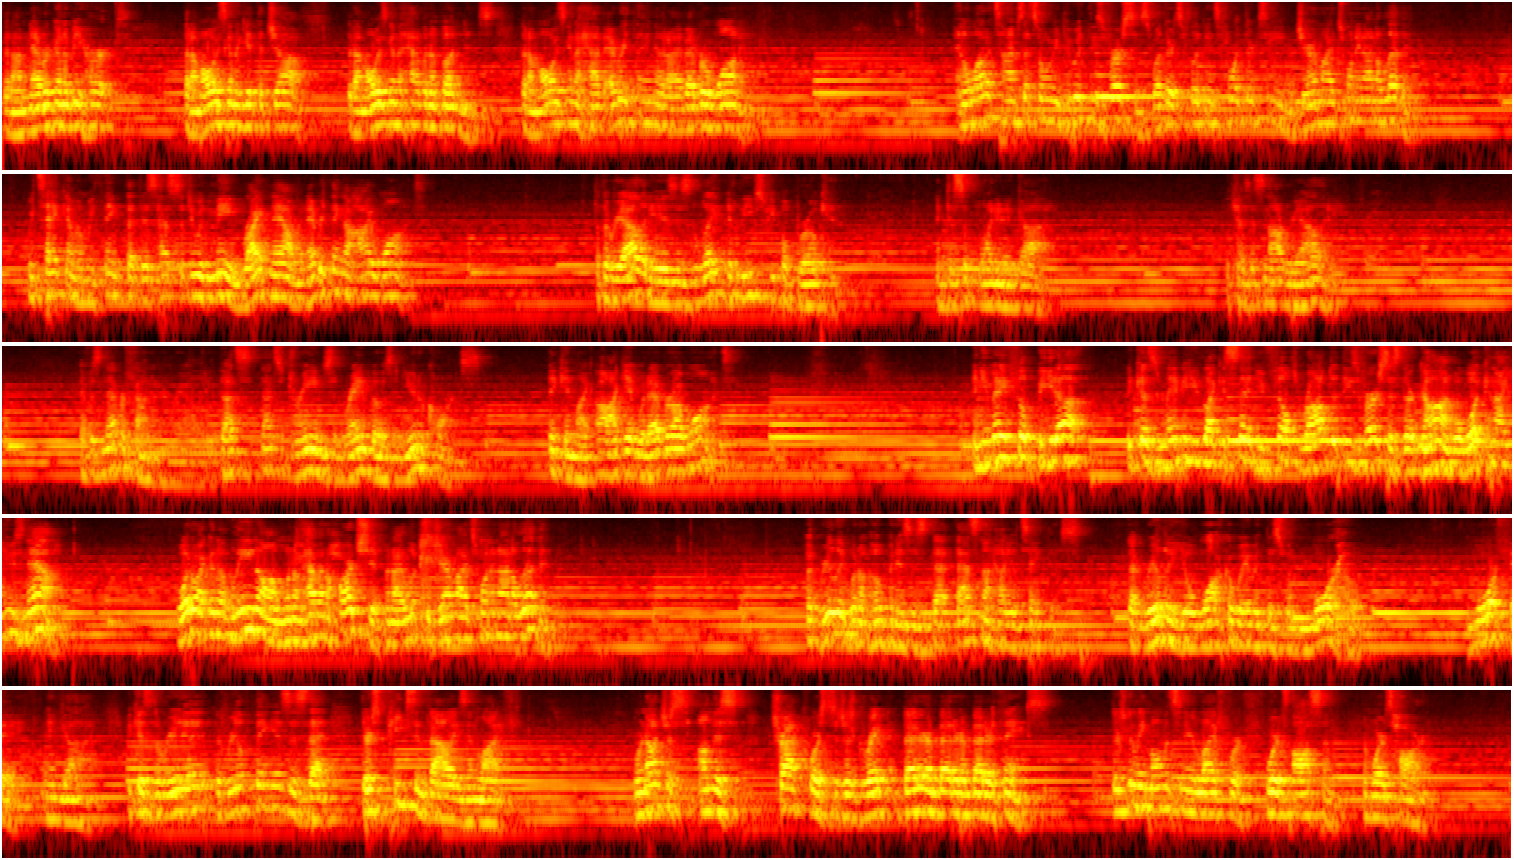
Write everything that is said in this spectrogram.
that I'm never going to be hurt, that I'm always going to get the job, that I'm always going to have an abundance, that I'm always going to have everything that I've ever wanted. And a lot of times that's what we do with these verses, whether it's Philippians 4:13 or Jeremiah 29:11. We take them and we think that this has to do with me right now and everything that I want. But the reality is, is it leaves people broken and disappointed in God because it's not reality. It was never founded in reality. That's that's dreams and rainbows and unicorns, thinking like, oh, I get whatever I want. And you may feel beat up because maybe, you, like I said, you felt robbed of these verses. They're gone. Well, what can I use now? What am I going to lean on when I'm having a hardship? And I look to Jeremiah 29 11. But really, what I'm hoping is, is that that's not how you'll take this. That really you'll walk away with this with more hope, more faith in God. Because the real, the real thing is, is that there's peaks and valleys in life. We're not just on this track course to just great, better and better and better things. There's going to be moments in your life where, where it's awesome and where it's hard.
